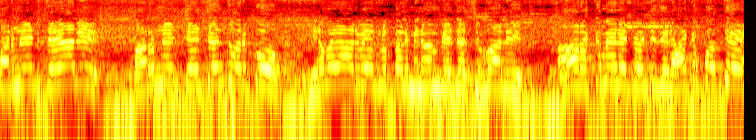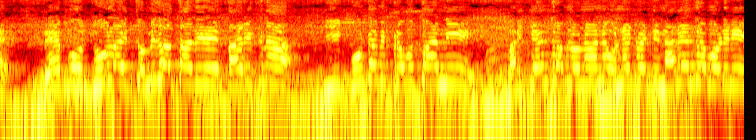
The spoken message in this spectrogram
పర్మనెంట్ చేయాలి. పర్మనెంట్ చేసేంత వరకు ఇరవై ఆరు వేల రూపాయలు మినిమం వేజెస్ ఇవ్వాలి. ఆ రకమైనటువంటిది రాకపోతే రేపు జూలై తొమ్మిదవ తేదీ తారీఖున ఈ కూటమి ప్రభుత్వాన్ని మరి కేంద్రంలో ఉన్నటువంటి నరేంద్ర మోడీని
